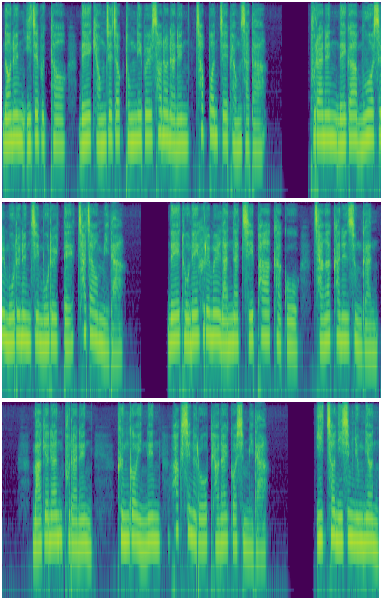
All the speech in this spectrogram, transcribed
너는 이제부터 내 경제적 독립을 선언하는 첫 번째 병사다. 불안은 내가 무엇을 모르는지 모를 때 찾아옵니다. 내 돈의 흐름을 낱낱이 파악하고 장악하는 순간 막연한 불안은 근거 있는 확신으로 변할 것입니다. 2026년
